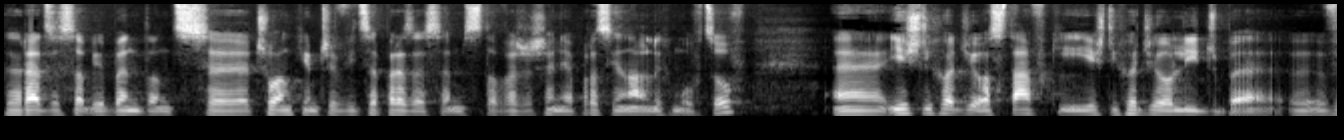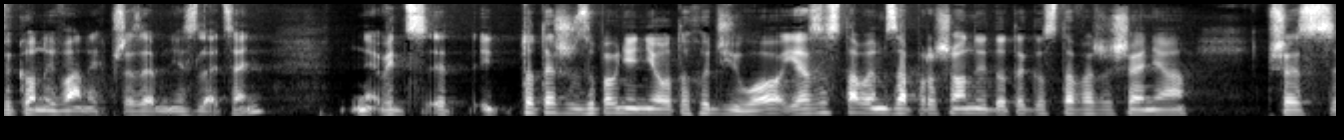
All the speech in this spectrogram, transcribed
radzę sobie, będąc e, członkiem czy wiceprezesem Stowarzyszenia Profesjonalnych Mówców. E, jeśli chodzi o stawki, jeśli chodzi o liczbę e, wykonywanych przeze mnie zleceń. Więc to też zupełnie nie o to chodziło. Ja zostałem zaproszony do tego stowarzyszenia przez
